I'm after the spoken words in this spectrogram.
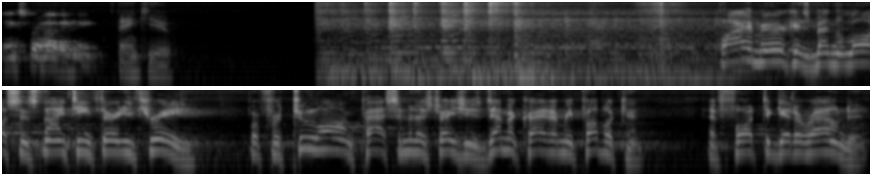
Thanks for having me. Thank you. Buy America has been the law since 1933, but for too long, past administrations, Democrat and Republican, have fought to get around it.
